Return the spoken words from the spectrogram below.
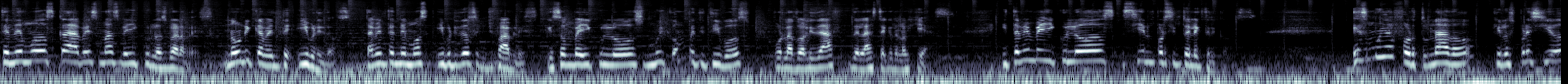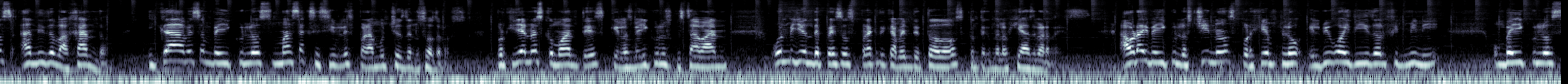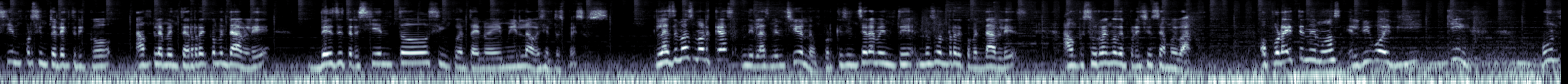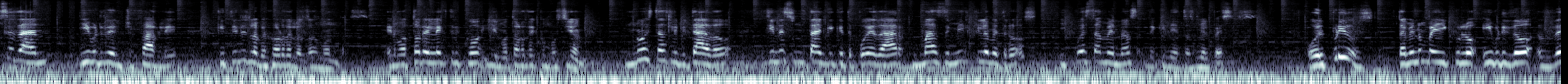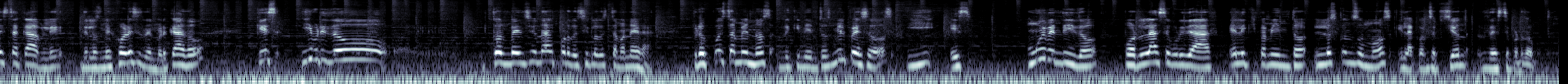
tenemos cada vez más vehículos verdes, no únicamente híbridos, también tenemos híbridos enchufables, que son vehículos muy competitivos por la dualidad de las tecnologías, y también vehículos 100% eléctricos. Es muy afortunado que los precios han ido bajando y cada vez son vehículos más accesibles para muchos de nosotros. Porque ya no es como antes, que los vehículos costaban un millón de pesos prácticamente todos con tecnologías verdes. Ahora hay vehículos chinos, por ejemplo el BYD Dolphin Mini, un vehículo 100% eléctrico ampliamente recomendable desde 359.900 pesos. Las demás marcas ni las menciono porque sinceramente no son recomendables aunque su rango de precio sea muy bajo. O por ahí tenemos el BYD King, un sedán híbrido enchufable que tienes lo mejor de los dos mundos. El motor eléctrico y el motor de combustión. No estás limitado, tienes un tanque que te puede dar más de 1000 kilómetros y cuesta menos de 500 mil pesos. O el Prius, también un vehículo híbrido destacable, de los mejores en el mercado, que es híbrido eh, convencional por decirlo de esta manera, pero cuesta menos de 500 mil pesos y es muy vendido por la seguridad, el equipamiento, los consumos y la concepción de este producto.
